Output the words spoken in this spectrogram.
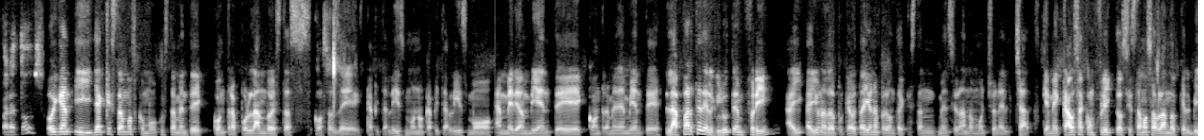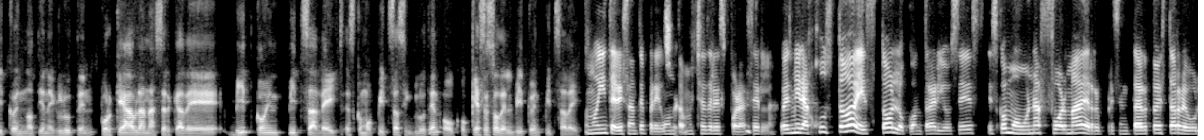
para todos. Oigan, y ya que estamos como justamente contrapolando estas cosas de capitalismo, no capitalismo, medio ambiente, contra medio ambiente, la parte del gluten free, hay, hay una duda, porque ahorita hay una pregunta que están mencionando mucho en el chat, que me causa conflicto si estamos hablando que el Bitcoin no tiene gluten, ¿por qué hablan acerca de Bitcoin Pizza Day? ¿Es como pizza sin gluten o, qué es eso del Bitcoin Pizza Day? Muy interesante pregunta, muchas gracias por hacerla. Pues mira, justo es todo lo contrario, es, es como una forma de representar toda esta revolución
